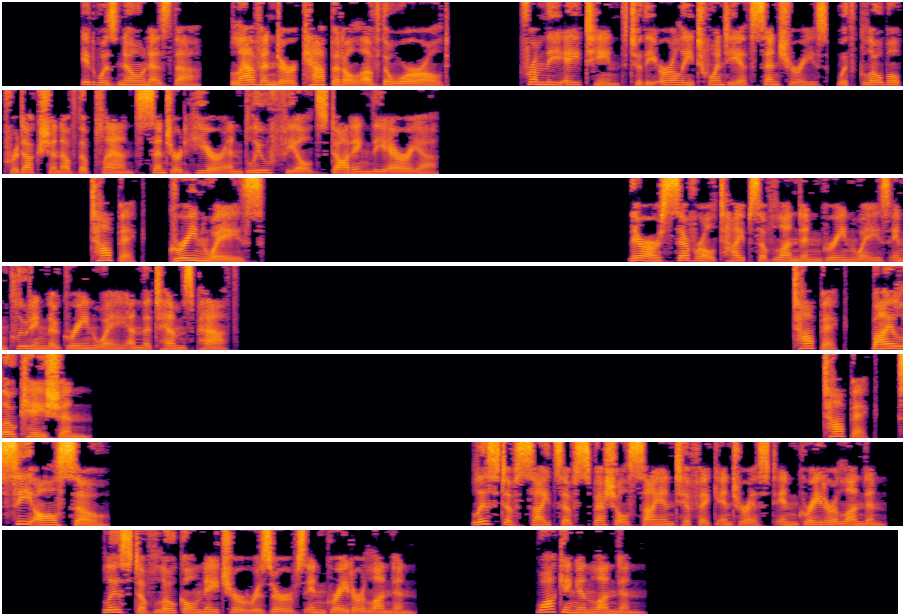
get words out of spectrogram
It was known as the lavender capital of the world from the 18th to the early 20th centuries, with global production of the plant centered here and blue fields dotting the area. Greenways There are several types of London greenways including the Greenway and the Thames Path. Topic: By location. Topic: See also. List of sites of special scientific interest in Greater London. List of local nature reserves in Greater London. Walking in London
